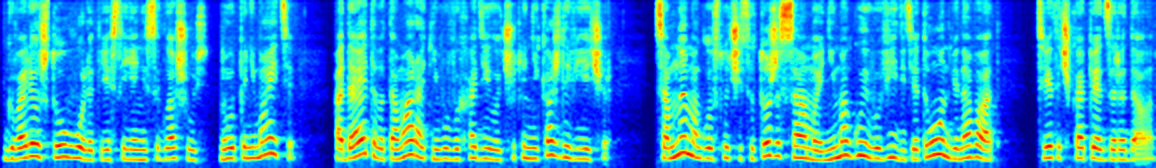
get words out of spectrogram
Говорил, что уволят, если я не соглашусь. Но вы понимаете? А до этого Тамара от него выходила чуть ли не каждый вечер. Со мной могло случиться то же самое. Не могу его видеть, это он виноват. Светочка опять зарыдала.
